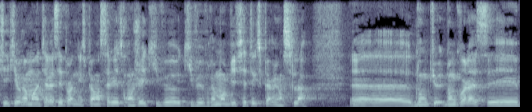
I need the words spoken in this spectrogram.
qui est, qui est vraiment intéressé par une expérience à l'étranger, qui veut, qui veut vraiment vivre cette expérience là. Euh, donc donc voilà c'est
